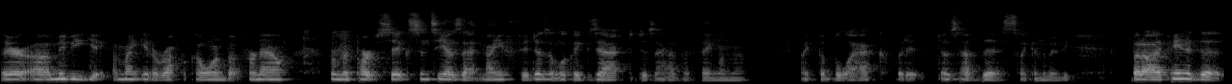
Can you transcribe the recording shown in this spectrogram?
there, uh, maybe get I might get a replica one, but for now, for my part 6, since he has that knife, it doesn't look exact. It doesn't have the thing on the, like the black, but it does have this, like in the movie. But uh, I painted the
